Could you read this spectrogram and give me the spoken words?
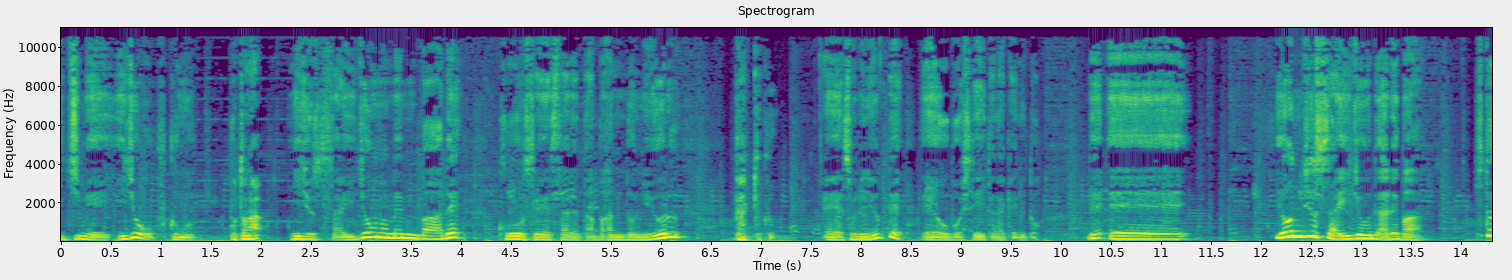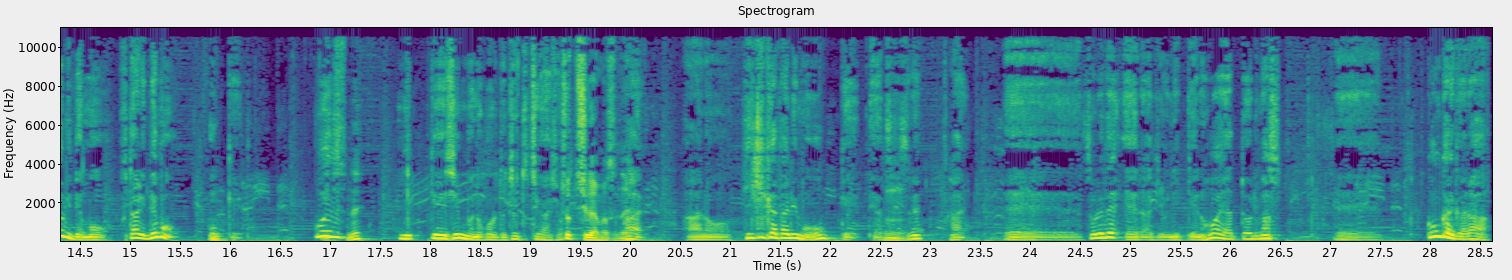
1名以上含む大人20歳以上のメンバーで構成されたバンドによる楽曲、えーそれによって、えー応募していただけると。で、えー40歳以上であれば1人でも2人でも OK と、これですね。日経新聞の頃とちょっと違うでしょ？ちょっと違いますね、はい、あの弾き語りも OK ってやつですね、はい。えーそれで、えーラジオ日経の方はやっております、えー今回から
